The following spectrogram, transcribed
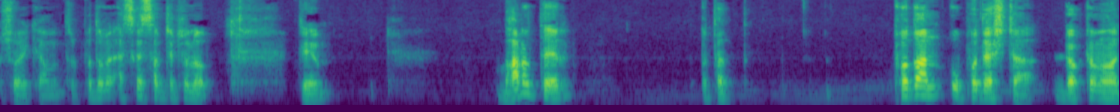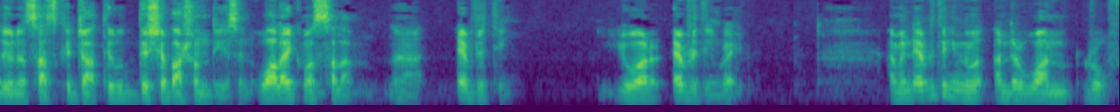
সবাইকে আমন্ত্রণ। প্রথমে আজকের সাবজেক্ট হলো যে ভারতের অর্থাৎ প্রধান উপদেষ্টা ডক্টর মোহাম্মদ ইউনুস আজকে জাতির উদ্দেশ্যে ভাষণ দিয়েছেন। ওয়ালাইকুম আসসালাম। Everything you are everything right I mean everything under one roof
